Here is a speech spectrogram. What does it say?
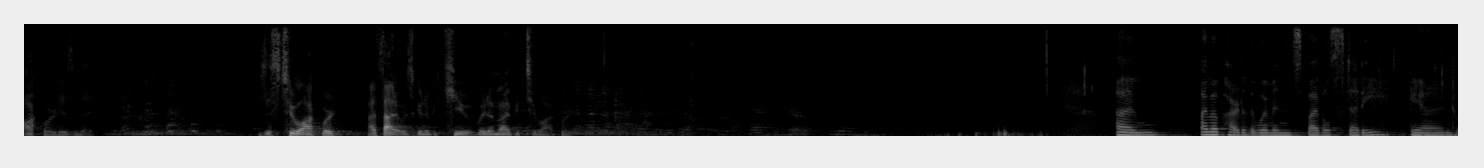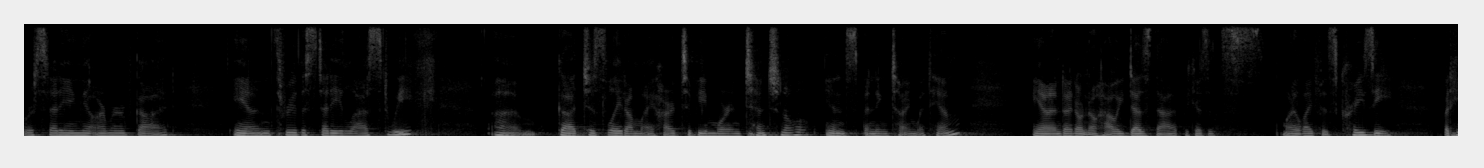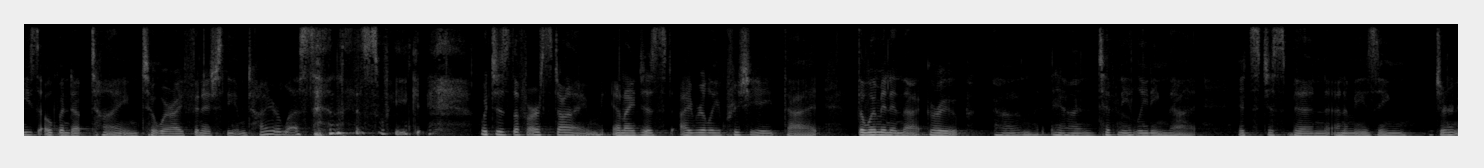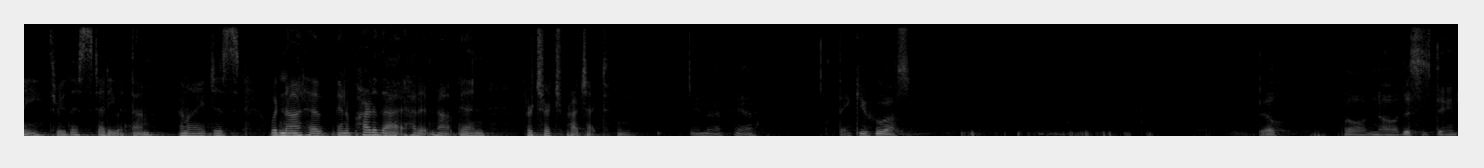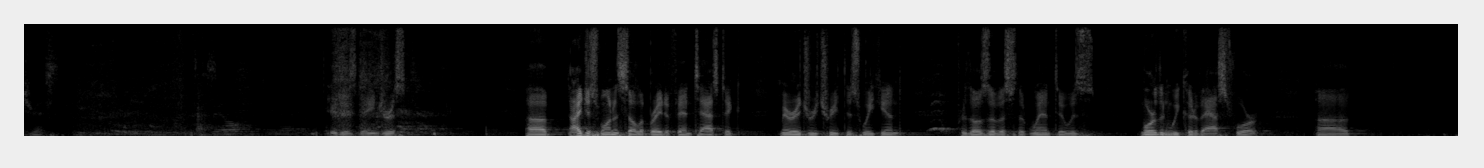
Awkward, isn't it? Is this too awkward? I thought it was going to be cute, but it might be too awkward. Um, I'm a part of the women's Bible study, and we're studying the armor of God. And through the study last week, um, God just laid on my heart to be more intentional in spending time with Him. And I don't know how He does that because it's my life is crazy but he's opened up time to where I finished the entire lesson this week, which is the first time. And I just, I really appreciate that. The women in that group um, and Tiffany leading that, it's just been an amazing journey through this study with them. And I just would not have been a part of that had it not been for Church Project. Hmm. Yeah. Thank you. Who else? Bill. Oh no, this is dangerous. It is dangerous. Uh, I just want to celebrate a fantastic marriage retreat this weekend. For those of us that went, it was more than we could have asked for. Uh,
